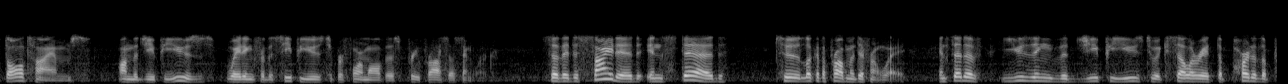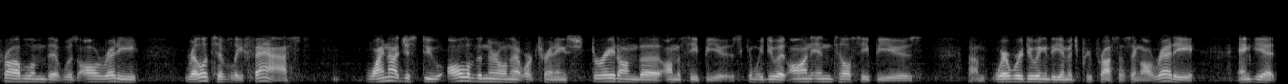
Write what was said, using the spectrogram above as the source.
stall times on the GPUs waiting for the CPUs to perform all this preprocessing work. So they decided instead to look at the problem a different way. Instead of using the GPUs to accelerate the part of the problem that was already relatively fast, why not just do all of the neural network training straight on the on the CPUs? Can we do it on Intel CPUs um, where we're doing the image preprocessing already and get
